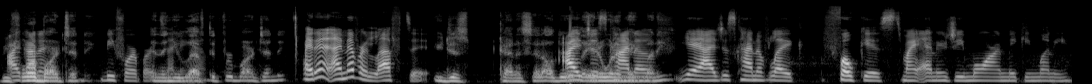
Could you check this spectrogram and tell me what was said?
Before bartending. before bartending. And then you yeah. left it for bartending? I didn't I never left it. You just kind of said, I'll do it I later when I make of money? yeah, I just kind of like focused my energy more on making money.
